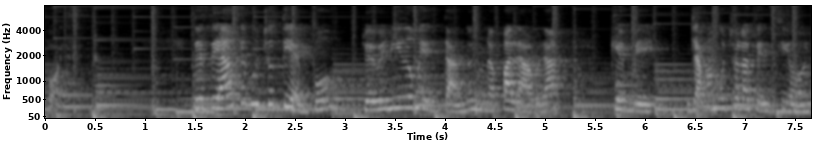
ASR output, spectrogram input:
Boysen. Desde hace mucho tiempo yo he venido meditando en una palabra que me llama mucho la atención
